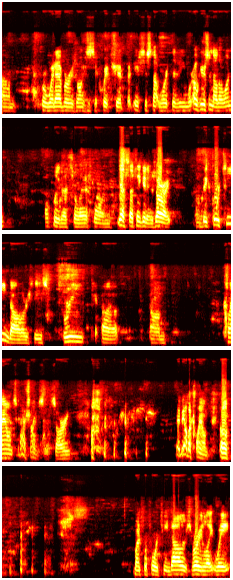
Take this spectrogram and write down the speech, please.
um, for whatever as long as it's a quick ship, but it's just not worth it anymore. Oh, here's another one. Hopefully that's the last one. Yes, I think it is. All right. Big $14. These three uh, um, clowns. Gosh, I'm so sorry. Maybe I'm a clown. Oh, went for fourteen dollars. Very lightweight.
